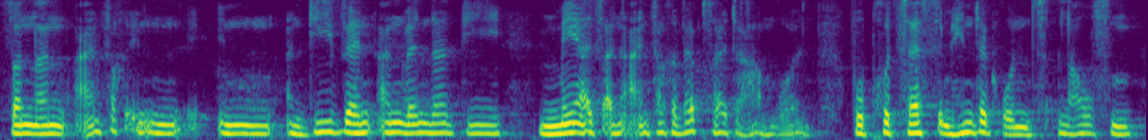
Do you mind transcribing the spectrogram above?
sondern einfach in, in, an die Anwender, die mehr als eine einfache Webseite haben wollen, wo Prozesse im Hintergrund laufen,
